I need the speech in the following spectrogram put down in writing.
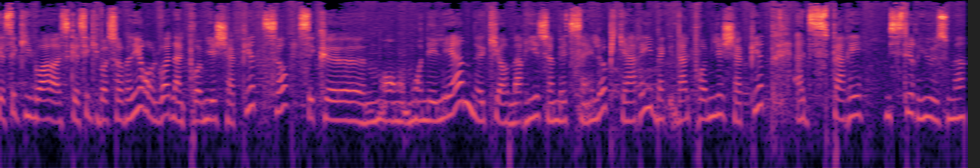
Ce que c'est qui va, ce que c'est qui va survenir, on le voit dans le premier chapitre, ça, c'est que mon, mon, Hélène, qui a marié ce médecin-là, puis qui arrive, ben, dans le premier chapitre, elle disparaît mystérieusement.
